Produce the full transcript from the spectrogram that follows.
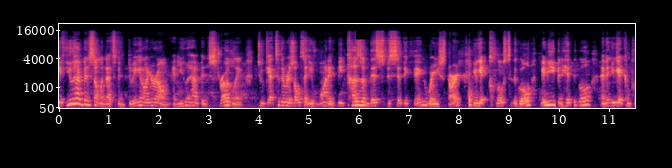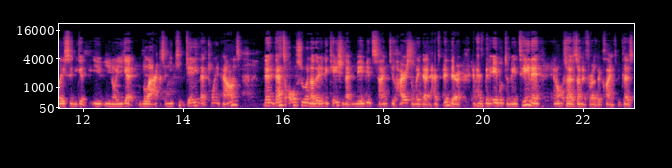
if you have been someone that's been doing it on your own and you have been struggling to get to the results that you've wanted because of this specific thing where you start you get close to the goal maybe you even hit the goal and then you get complacent you get you, you know you get relaxed and you keep gaining that 20 pounds then that's also another indication that maybe it's time to hire somebody that has been there and has been able to maintain it and also has done it for other clients because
